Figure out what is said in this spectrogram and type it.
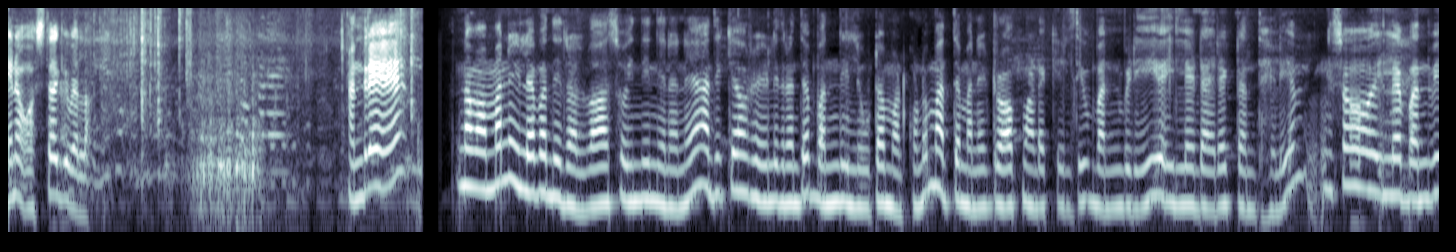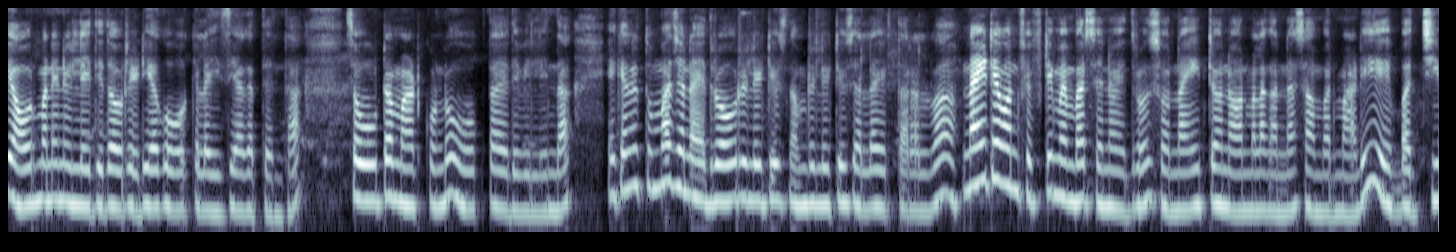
ಏನೋ ಹೊಸ್ದಾಗಿವೆಲ್ಲ. ಅಂದರೆ ನಮ್ಮ ಅಮ್ಮನೂ ಇಲ್ಲೇ ಬಂದಿದ್ರಲ್ವಾ? ಸೊ ಹಿಂದಿನ ದಿನವೇ ಅದಕ್ಕೆ ಅವ್ರು ಹೇಳಿದ್ರಂತೆ, ಬಂದು ಇಲ್ಲಿ ಊಟ ಮಾಡಿಕೊಂಡು ಮತ್ತೆ ಮನೆಗೆ ಡ್ರಾಪ್ ಮಾಡೋಕ್ಕೆ ಹೇಳ್ತೀವಿ, ಬಂದುಬಿಡಿ, ಇಲ್ಲೇ ಡೈರೆಕ್ಟ್ ಅಂತ ಹೇಳಿ. ಸೊ ಇಲ್ಲೇ ಬಂದ್ವಿ, ಅವ್ರ ಮನೇನೂ ಇಲ್ಲೇ ಇದ್ದಿದ್ದು, ಅವ್ರು ರೆಡಿಯಾಗಿ ಹೋಗೋಕ್ಕೆಲ್ಲ ಈಸಿ ಆಗುತ್ತೆ ಅಂತ. ಸೊ ಊಟ ಮಾಡಿಕೊಂಡು ಹೋಗ್ತಾ ಇದ್ದೀವಿ ಇಲ್ಲಿಂದ. ಏಕೆಂದರೆ ತುಂಬ ಜನ ಇದ್ದರು ಅವ್ರ ರಿಲೇಟಿವ್ಸ್ ನಮ್ಮ ರಿಲೇಟಿವ್ಸ್ ಎಲ್ಲ ಇರ್ತಾರಲ್ವಾ? ನೈಟೇ ಒಂದು ಫಿಫ್ಟಿ ಮೆಂಬರ್ಸ್ ಏನೋ ಇದ್ದರು ಸೊ ನೈಟ್ ನಾರ್ಮಲಾಗಿ ಅನ್ನ ಸಾಂಬಾರು ಮಾಡಿ, ಬಜ್ಜಿ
